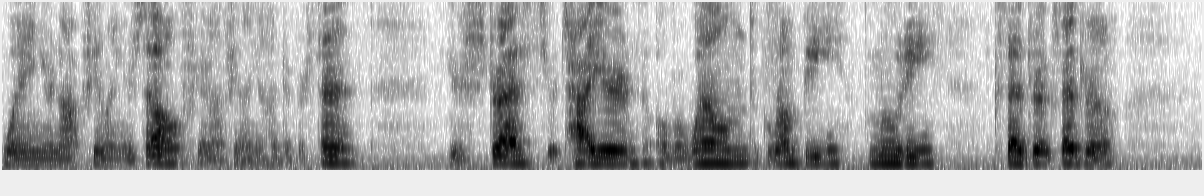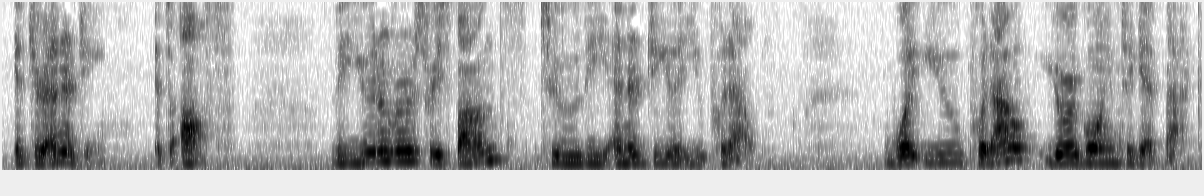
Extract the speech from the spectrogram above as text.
when you're not feeling yourself, you're not feeling 100%, you're stressed, you're tired, overwhelmed, grumpy, moody, etc., etc., it's your energy. It's off. The universe responds to the energy that you put out what you put out, you're going to get back.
